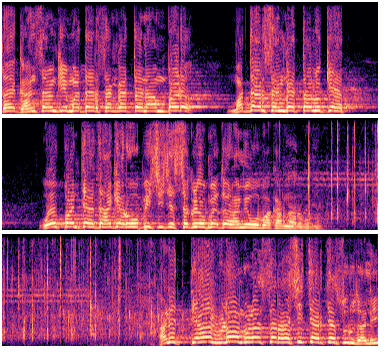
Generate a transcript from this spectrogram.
तर घनसावंगी मतदारसंघात आणि अंबड मतदारसंघात तालुक्यात ओपनच्या जागेवर ओबीसीचे सगळे उमेदवार आम्ही उभा करणार म्हणून. आणि त्या व्हिडिओमुळे सर अशी चर्चा सुरू झाली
